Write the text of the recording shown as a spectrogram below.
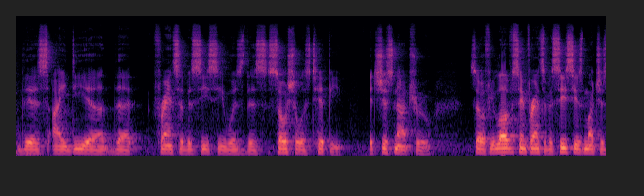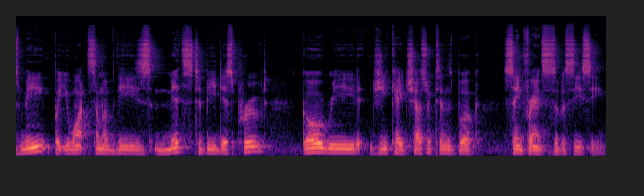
this idea that Francis of Assisi was this socialist hippie. It's just not true. So if you love St. Francis of Assisi as much as me, but you want some of these myths to be disproved, go read G.K. Chesterton's book, St. Francis of Assisi.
